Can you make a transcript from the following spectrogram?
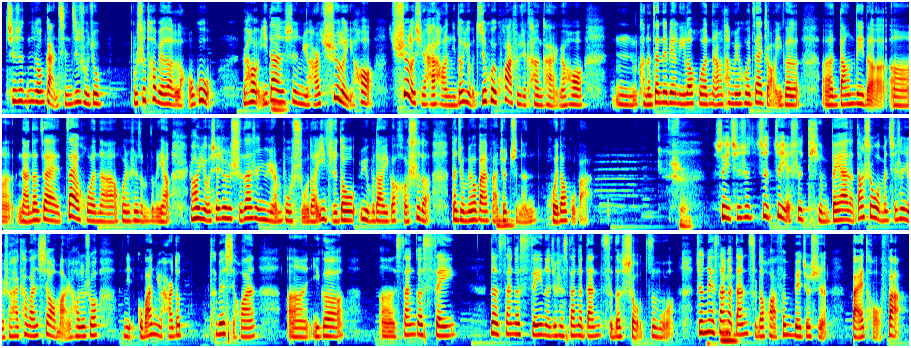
其实那种感情基础就不是特别的牢固。然后一旦是女孩去了以后，去了其实还好，你都有机会跨出去看看。然后，嗯，可能在那边离了婚，然后他们又会再找一个，嗯，当地的，呃，男的再再婚啊，或者是怎么怎么样。然后有些就是实在是遇人不熟的，一直都遇不到一个合适的，那就没有办法，就只能回到古巴。是。所以其实这这也是挺悲哀的。当时我们其实有时候还开玩笑嘛，然后就说你古巴女孩都特别喜欢，嗯，一个。嗯，三个 C，那三个 C 呢，就是三个单词的首字母。就那三个单词的话，分别就是白头发，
